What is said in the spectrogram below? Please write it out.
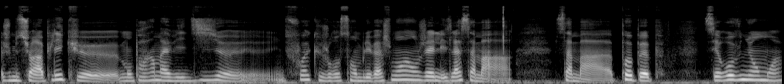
je me suis rappelé que mon parrain m'avait dit une fois que je ressemblais vachement à Angèle, et là, ça m'a, ça m'a pop-up. C'est revenu en moi.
